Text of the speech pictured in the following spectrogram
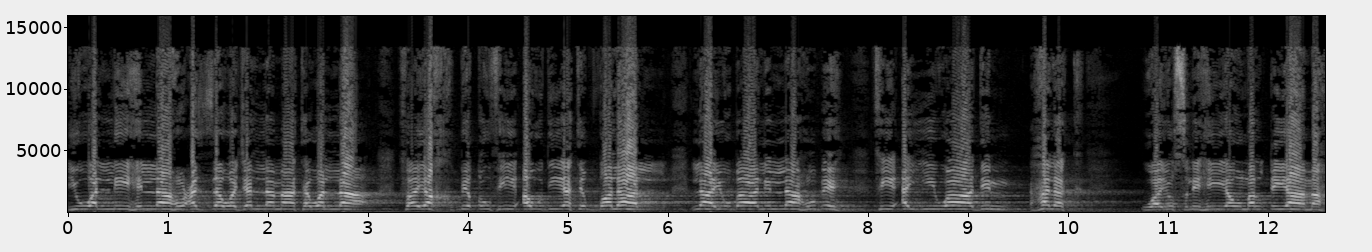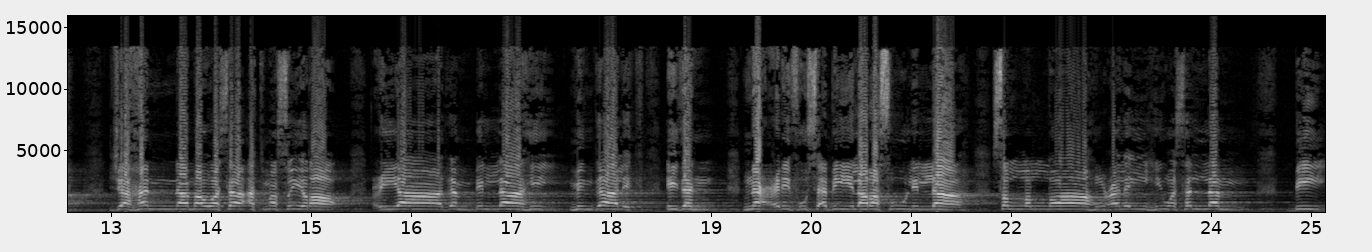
يوليه الله عز وجل ما تولى فيخبط في أودية الضلال. لا يبالي الله به في أي واد هلك ويصله يوم القيامة. جهنم وساءت مصيرا. عياذا بالله من ذلك. اذا نعرف سبيل رسول الله صلى الله عليه وسلم ب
